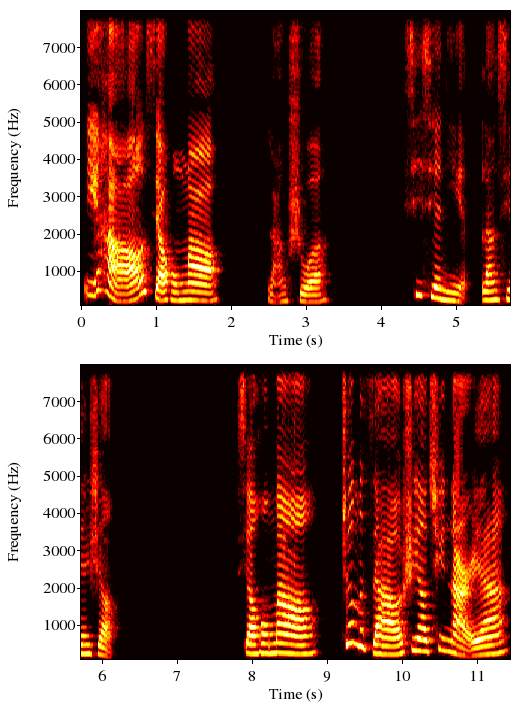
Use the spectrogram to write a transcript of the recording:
你好，小红帽，狼说：“谢谢你，狼先生。”小红帽，这么早是要去哪儿呀？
